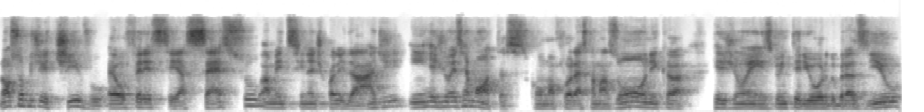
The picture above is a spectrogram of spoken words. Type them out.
Nosso objetivo é oferecer acesso à medicina de qualidade em regiões remotas, como a floresta amazônica, regiões do interior do Brasil,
